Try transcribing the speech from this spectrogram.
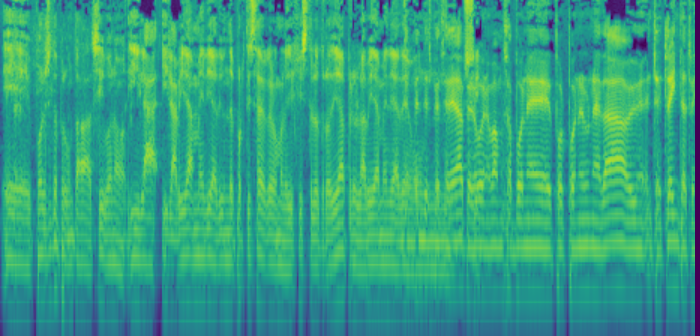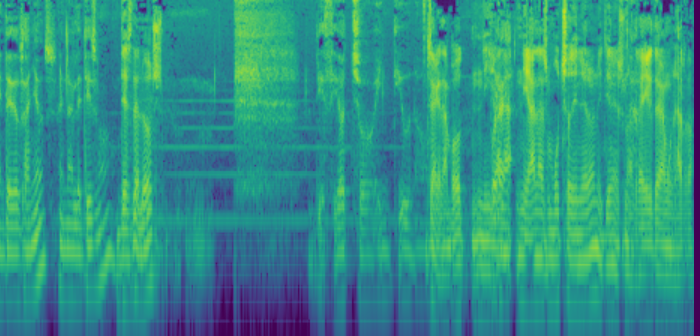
Eh, por eso te preguntaba, sí, bueno, y la, y la vida media de un deportista, creo que me lo dijiste el otro día, pero la vida media de Depende un... de especialidad, pero sí. bueno, vamos a poner, por poner una edad, entre 30 y 32 años en atletismo. Desde los 18, 21. O sea que tampoco ni, gana- ganas mucho dinero ni tienes una trayectoria muy larga.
